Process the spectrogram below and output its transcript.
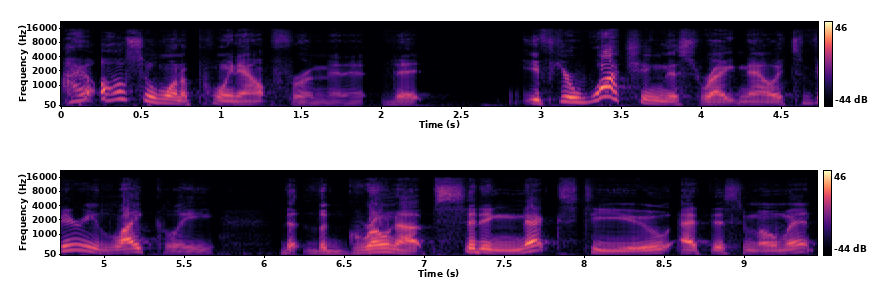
I also want to point out for a minute that if you're watching this right now, it's very likely that the grown ups sitting next to you at this moment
